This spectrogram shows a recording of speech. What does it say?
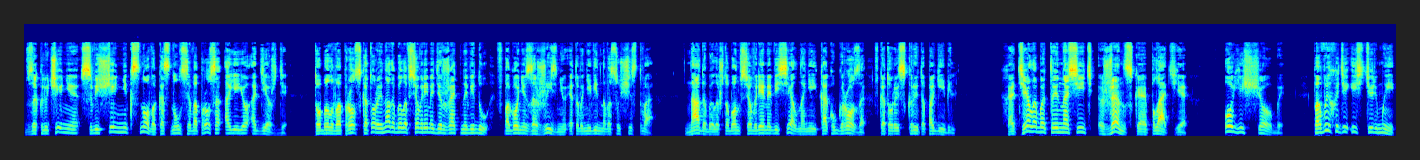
В заключение священник снова коснулся вопроса о ее одежде. То был вопрос, который надо было все время держать на виду в погоне за жизнью этого невинного существа. Надо было, чтобы он все время висел на ней, как угроза, в которой скрыта погибель. «Хотела бы ты носить женское платье?» «О, еще бы! По выходе из тюрьмы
